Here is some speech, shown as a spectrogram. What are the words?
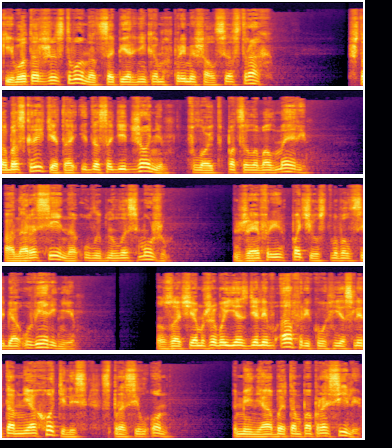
К его торжеству над соперником примешался страх — чтобы скрыть это и досадить Джонни, Флойд поцеловал Мэри. Она рассеянно улыбнулась мужу. Джеффри почувствовал себя увереннее. «Зачем же вы ездили в Африку, если там не охотились?» — спросил он. «Меня об этом попросили».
